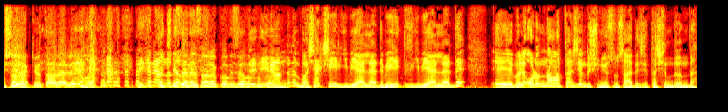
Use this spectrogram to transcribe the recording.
Sana kötü haberlerim var. dediğini İki anladım. sene sonra konuşalım bu Dediğini konuyu. anladım. Başakşehir gibi yerlerde, Beylikdüzü gibi yerlerde e, böyle oranın avantajlarını düşünüyorsun sadece taşındığında.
